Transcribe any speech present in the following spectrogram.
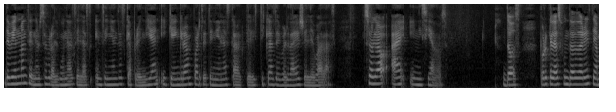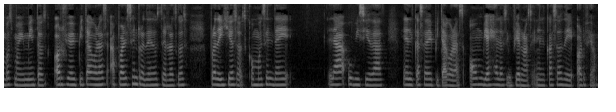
debían mantener sobre algunas de las enseñanzas que aprendían y que en gran parte tenían las características de verdades relevadas. Solo hay iniciados. 2 porque los fundadores de ambos movimientos, Orfeo y Pitágoras, aparecen rodeados de rasgos prodigiosos, como es el de la ubicidad en el caso de Pitágoras, o un viaje a los infiernos en el caso de Orfeo,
